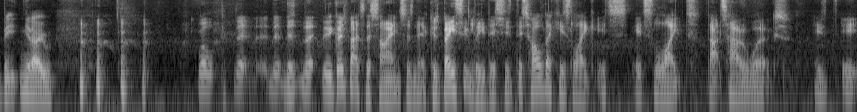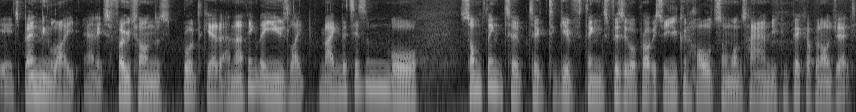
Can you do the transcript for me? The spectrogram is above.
Be, you know, Well, the, the, the, it goes back to the science, isn't it? Because basically, this is this holodeck is like it's it's light. That's how it works. It, it, it's bending light and it's photons brought together, and I think they use like magnetism or something to, to, to give things physical properties. So you can hold someone's hand, you can pick up an object,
